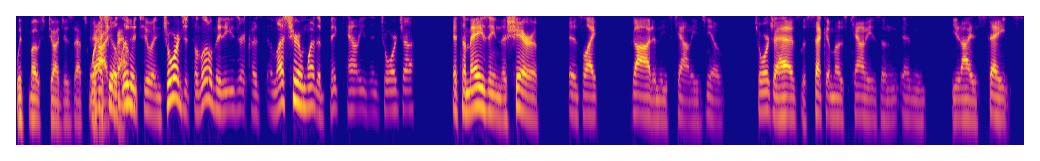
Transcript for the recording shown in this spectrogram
with most judges. That's what I you alluded to in Georgia, it's a little bit easier because unless you're in one of the big counties in Georgia, it's amazing. The sheriff is like God in these counties. You know, Georgia has the second most counties in, in the United States,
